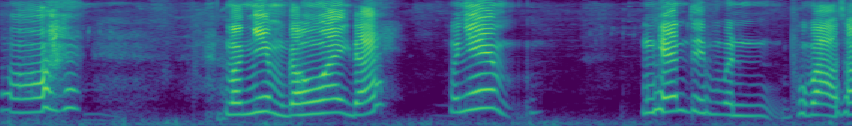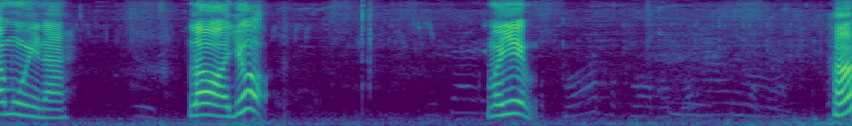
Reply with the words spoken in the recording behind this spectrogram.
โอ้ยบักยิ้มก็หัวอีกได้บักยิ้มมึงเห็นที่มันผู้บ่าวสามุยนะหล่ออยุบักยิ้มฮะ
